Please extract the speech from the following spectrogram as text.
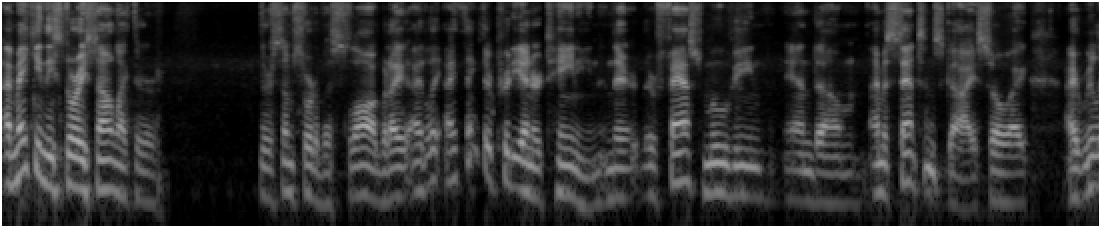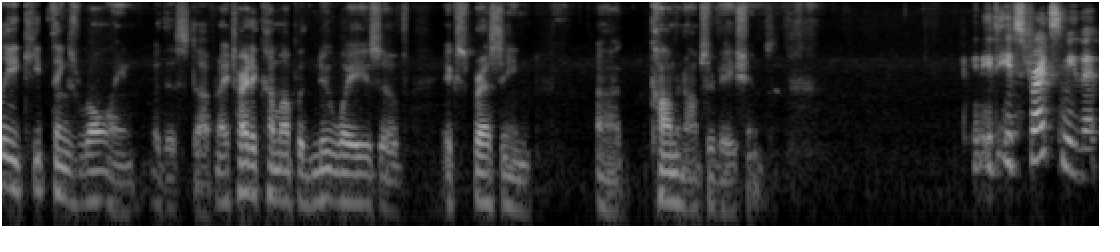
I'm making these stories sound like they're there's some sort of a slog, but I I, I think they're pretty entertaining and they're they're fast moving. And um, I'm a sentence guy, so I I really keep things rolling with this stuff, and I try to come up with new ways of expressing uh, common observations. I mean, it, it strikes me that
